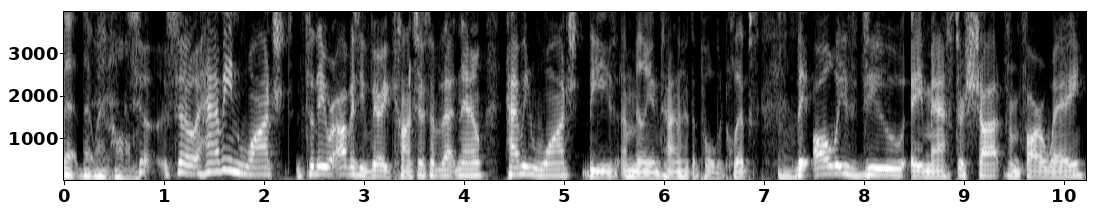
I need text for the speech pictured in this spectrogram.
that that went home. So, so having watched, so they were obviously very conscious of that now. Having watched these a million times to pull the clips, Mm-hmm. they always do a master shot from far away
